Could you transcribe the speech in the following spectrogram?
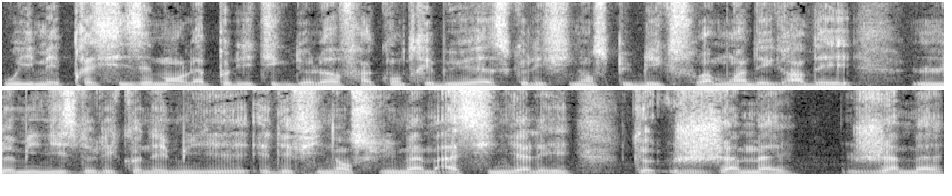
Oui, mais précisément, la politique de l'offre a contribué à ce que les finances publiques soient moins dégradées. Le ministre de l'économie et des finances lui-même a signalé que jamais jamais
